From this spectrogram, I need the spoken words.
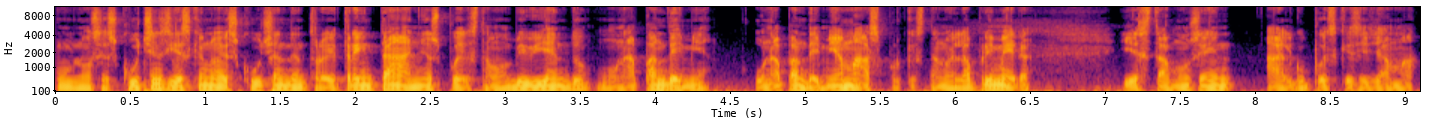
nos escuchen, si es que nos escuchan dentro de 30 años, pues estamos viviendo una pandemia, una pandemia más, porque esta no es la primera, y estamos en algo pues que se llama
